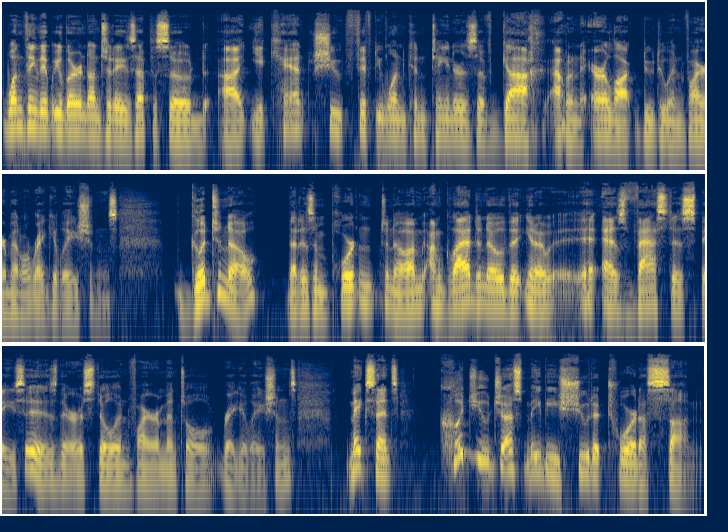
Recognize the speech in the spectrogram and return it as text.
One thing that we learned on today's episode: uh, you can't shoot 51 containers of gagh out an airlock due to environmental regulations. Good to know. That is important to know. I'm, I'm glad to know that, you know, as vast as space is, there are still environmental regulations. Makes sense. Could you just maybe shoot it toward a sun?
